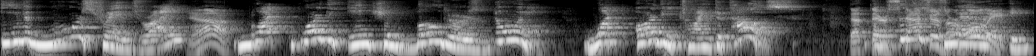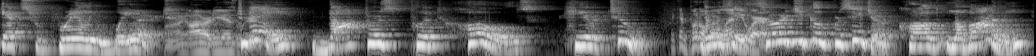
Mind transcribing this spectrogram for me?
even more strange, right? Yeah. What were the ancient builders doing? What are they trying to tell us? That their statues are holy. It gets really weird. Well, it already is weird. Today, doctors put holes here too. They can put a There hole is anywhere. a surgical procedure called lobotomy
